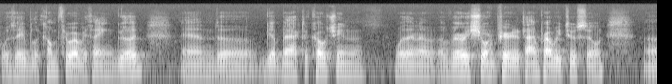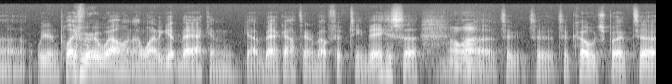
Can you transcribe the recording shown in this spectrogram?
was able to come through everything good and uh, get back to coaching within a, a, very short period of time, probably too soon. Uh, we didn't play very well, and I wanted to get back and got back out there in about 15 days uh, oh, wow. uh, to, to, to, coach. But, uh,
